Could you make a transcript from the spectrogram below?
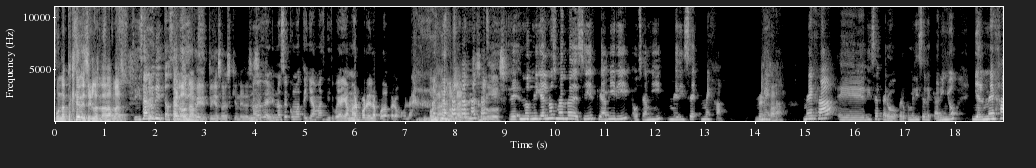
fue un ataque de celos nada más. Sí, saluditos. Perdóname, tú ya sabes quién eres. No, sé, no sé cómo te llamas, ni te voy a llamar por el apodo, pero hola. Hola, hola, saludos. Eh, Miguel nos manda a decir que a Viri, o sea, a mí, me dice meja. Meja. Meja, eh, dice, pero, pero que me dice de cariño. Y el meja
